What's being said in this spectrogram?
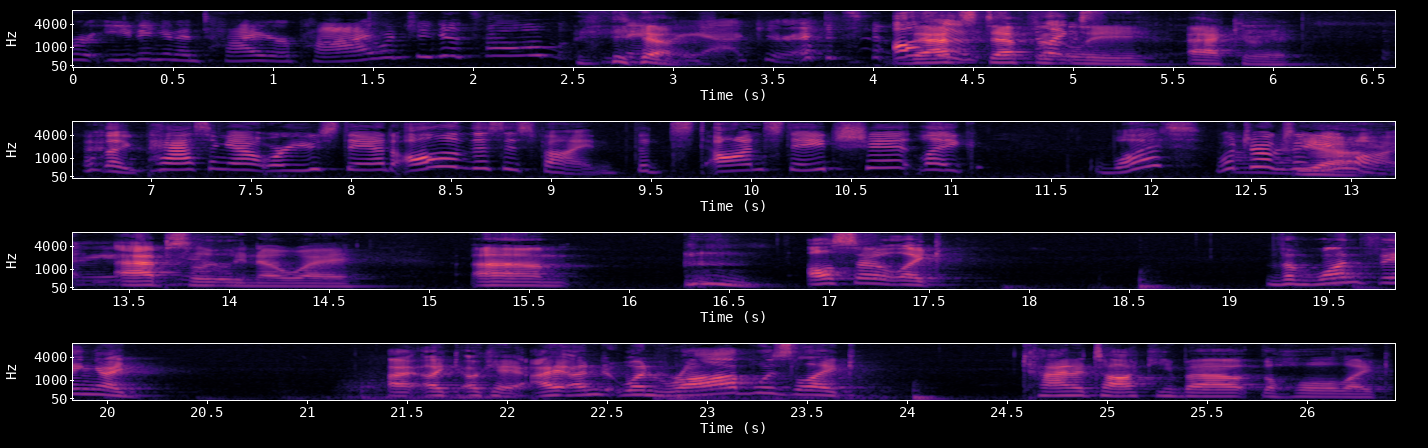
her eating an entire pie when she gets home. Yeah. Very accurate. Also, That's like, definitely accurate. like passing out where you stand all of this is fine the st- on stage shit like what what drugs are you on Very- absolutely no way. Um, also, like the one thing I, I like. Okay, I under, when Rob was like, kind of talking about the whole like,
